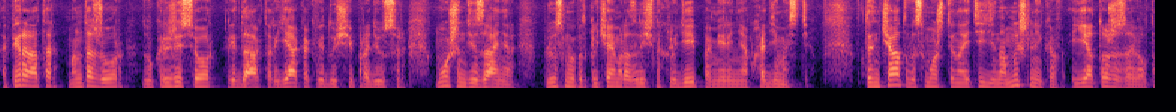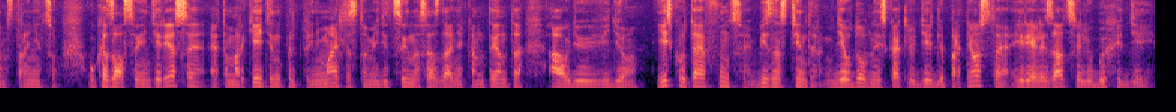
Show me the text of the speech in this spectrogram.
Оператор, монтажер, звукорежиссер, редактор, я как ведущий продюсер, моушен-дизайнер. Плюс мы подключаем различных людей по мере необходимости. В Тенчат вы сможете можете найти единомышленников, и я тоже завел там страницу. Указал свои интересы, это маркетинг, предпринимательство, медицина, создание контента, аудио и видео. Есть крутая функция «Бизнес-тиндер», где удобно искать людей для партнерства и реализации любых идей.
